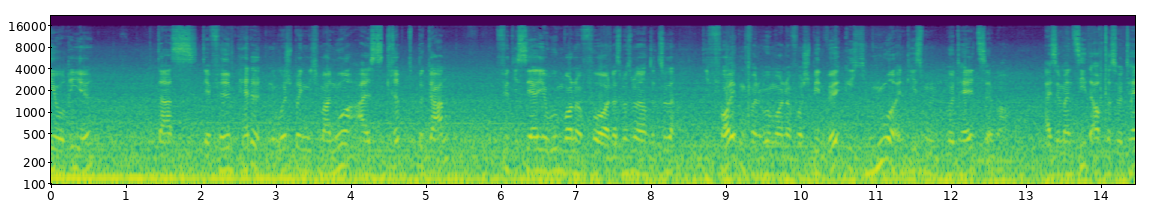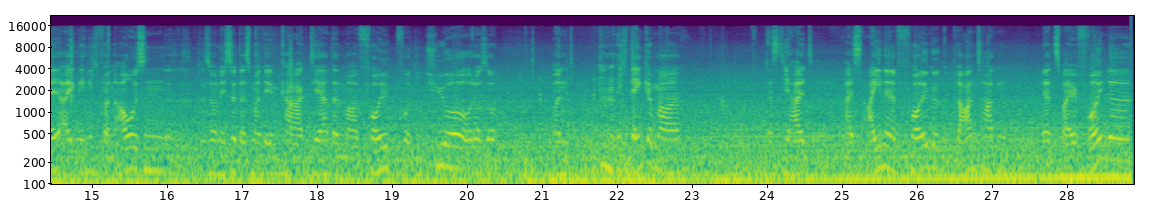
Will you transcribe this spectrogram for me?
Theorie, dass der Film Paddleton ursprünglich mal nur als Skript begann für die Serie Room 104. Und das muss man auch dazu sagen. Die Folgen von Room 104 spielen wirklich nur in diesem Hotelzimmer. Also man sieht auch das Hotel eigentlich nicht von außen. Es ist auch nicht so, dass man den Charakteren dann mal folgt vor die Tür oder so. Und ich denke mal, dass die halt als eine Folge geplant hatten, ja, zwei Freunde,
